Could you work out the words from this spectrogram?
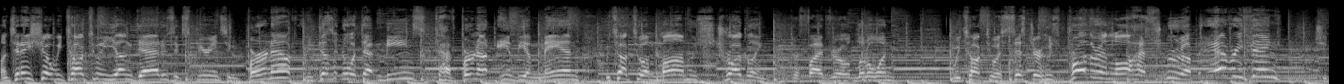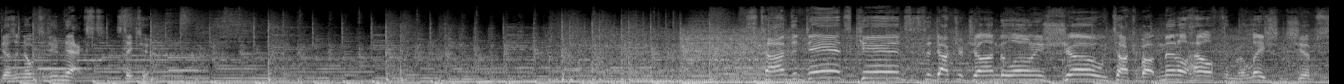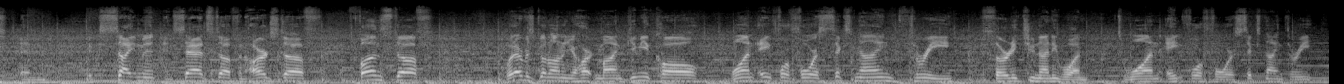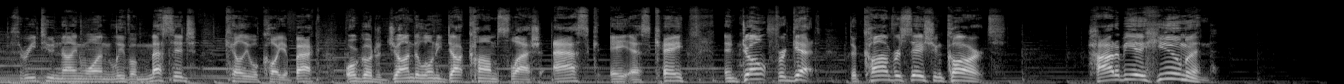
On today's show, we talk to a young dad who's experiencing burnout and he doesn't know what that means to have burnout and be a man. We talk to a mom who's struggling with her five year old little one. We talk to a sister whose brother in law has screwed up everything. She doesn't know what to do next. Stay tuned. It's time to dance, kids. It's the Dr. John Delony show. We talk about mental health and relationships and excitement and sad stuff and hard stuff, fun stuff, whatever's going on in your heart and mind. Give me a call 1 844 693 3291. It's 1 844 693 3291. Leave a message. Kelly will call you back or go to johndelony.com slash ask ASK. And don't forget the conversation cards. How to be a human.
